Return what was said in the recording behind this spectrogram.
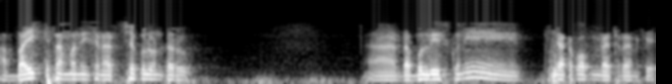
ఆ బైక్కి సంబంధించిన అర్చకులు ఉంటారు. డబ్బులు తీసుకుని శటకోపం పెట్టడానికి.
